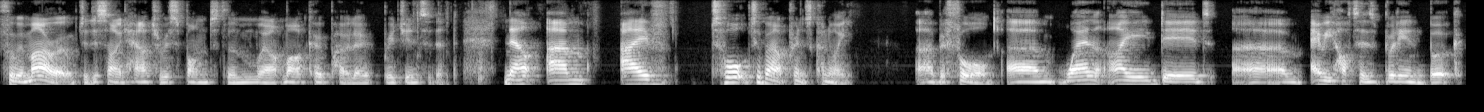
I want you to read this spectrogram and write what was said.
Fumimaro to decide how to respond to the Marco Polo Bridge incident. Now, um, I've talked about Prince Konoye uh, before. Um, when I did um, Eri Hotta's brilliant book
